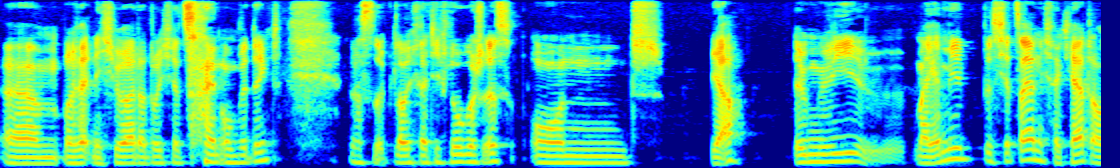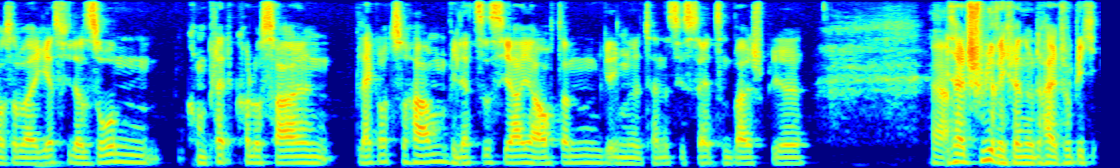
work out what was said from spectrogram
Ähm, und werde nicht höher dadurch jetzt sein, unbedingt. Was, glaube ich, relativ logisch ist. Und ja, irgendwie, Miami bis jetzt sah ja nicht verkehrt aus, aber jetzt wieder so einen komplett kolossalen Blackout zu haben, wie letztes Jahr ja auch dann gegen Tennessee State zum Beispiel, ja. Ist halt schwierig, wenn du halt wirklich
